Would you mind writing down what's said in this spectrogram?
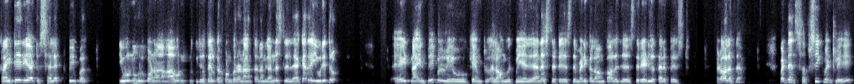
criteria to select people ಇವ್ರನ್ನ ಹುಡ್ಕೋಣ ಅವ್ರನ್ನ ಜೊತೆಲಿ ಕರ್ಕೊಂಡು ಬರೋಣ ಅಂತ ನನಗೆ ಅನ್ನಿಸ್ಲಿಲ್ಲ ಯಾಕೆಂದ್ರೆ ಇವರಿದ್ರು eight, nine people who came to along with me, and the anesthetist, the medical oncologist, the radiotherapist, and all of them. But then subsequently,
